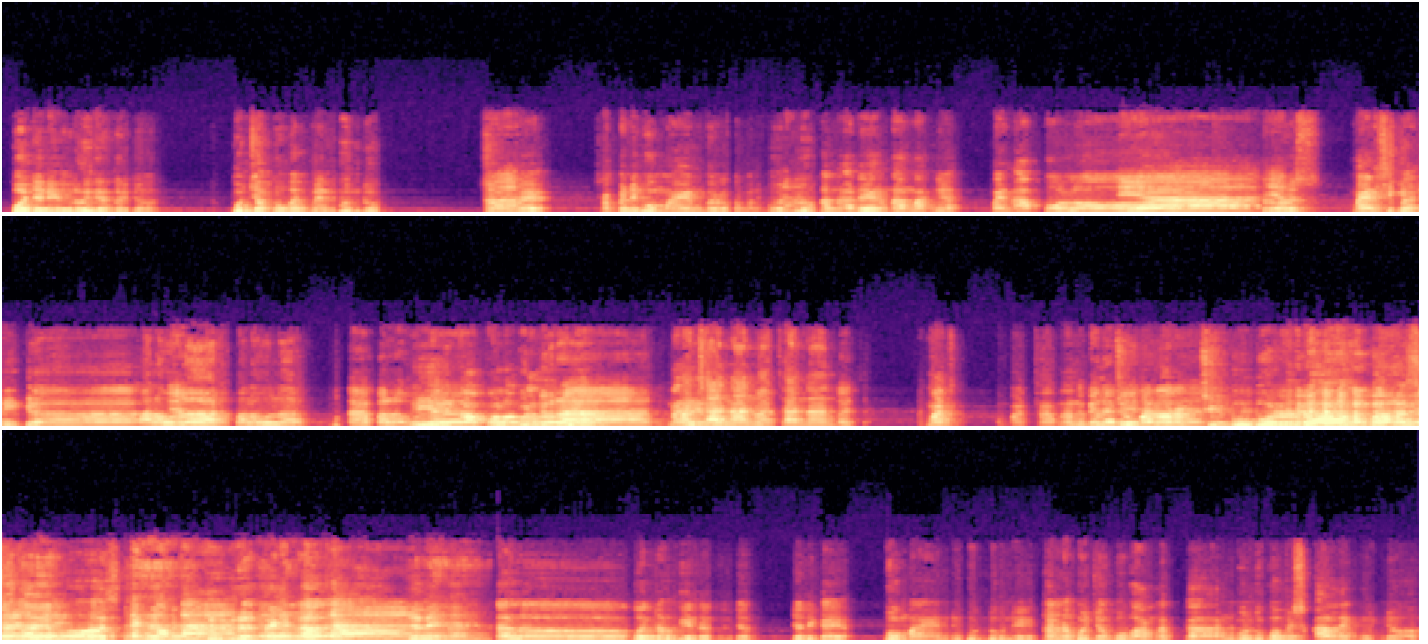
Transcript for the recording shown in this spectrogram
Gue jadi elunya tuh John gue jago banget main gundu. Sampai sampai nih gue main bareng teman gue dulu kan ada yang namanya main Apollo iya yang terus main segitiga pala ular pala ular. Ah pala ular Iya, itu Apollo, pala bunderan. Nah macanan macanan. Mac- macanan tuh Beda-beda cuma orang. Cibubur dong bahasanya tahu ya? bos tektokan jadi kalau gue tuh gitu tuh John jadi kayak gue main nih gundu nih karena gue jago banget kan gundu gue sampai sekaleng nih John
